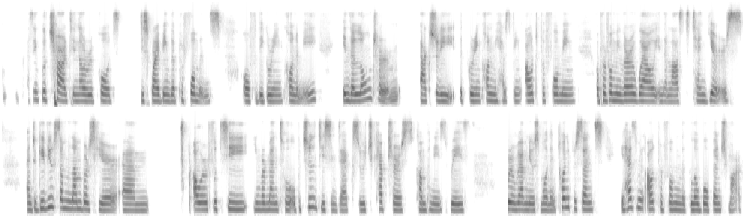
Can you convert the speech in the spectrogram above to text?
I think, good chart in our report describing the performance of the green economy. In the long term, actually, the green economy has been outperforming or performing very well in the last 10 years. And to give you some numbers here, um, our FTSE Environmental Opportunities Index, which captures companies with green revenues more than 20%, it has been outperforming the global benchmark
